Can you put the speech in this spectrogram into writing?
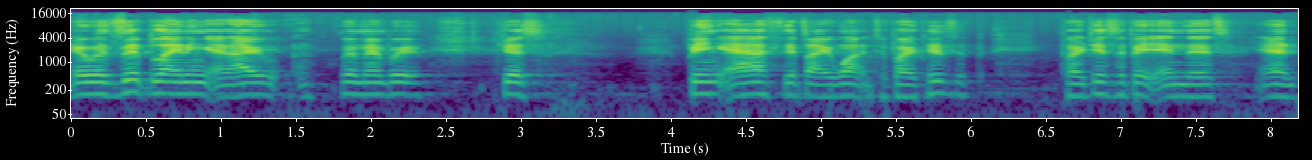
it was zip lining, and I remember just being asked if I want to particip- participate in this. And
